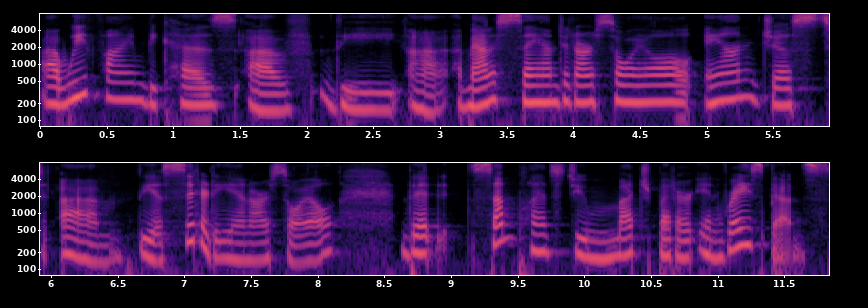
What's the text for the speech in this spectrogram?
Uh, we find because of the uh, amount of sand in our soil and just um, the acidity in our soil that some plants do much better in raised beds.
